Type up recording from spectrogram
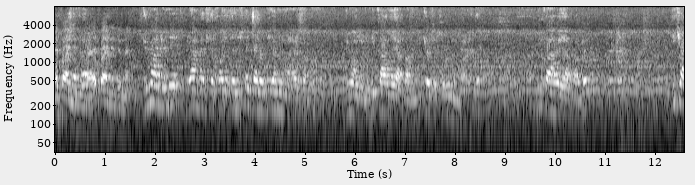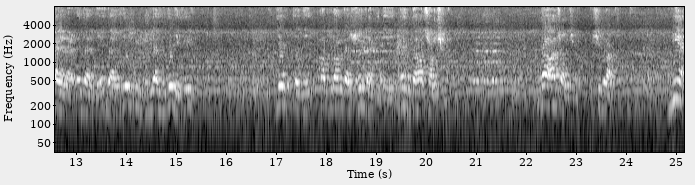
Hep aynı sefer- numara, hep aynı dümen. Cuma günü rahmetli Halit Enişte gelirdi yanıma her zaman. Cuma günü bir kahve yapardım, bir kötü kurumum vardı. Bir kahve yapardım. Hikayeler ederdi, ederdi. Bir gün geldi dedi ki, git dedi, ablan da söyle ki dedi, ben daha çalışmam. Daha çalışmam, işi bıraktım. Niye?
